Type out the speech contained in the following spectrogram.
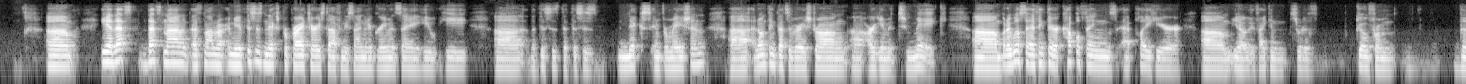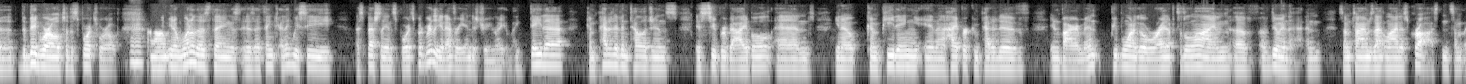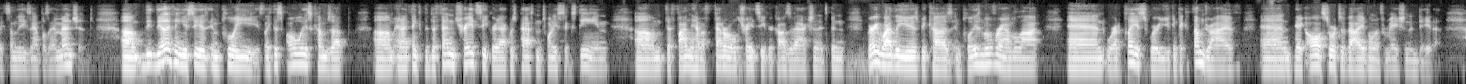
Um, yeah, that's that's not that's not. I mean, if this is Knicks proprietary stuff and he signed an agreement saying he he uh, that this is that this is Knicks information, uh, I don't think that's a very strong uh, argument to make. Um, but I will say I think there are a couple things at play here. Um, you know, if I can sort of go from the the big world to the sports world. Mm-hmm. Um, you know, one of those things is I think I think we see, especially in sports, but really in every industry, right? Like data, competitive intelligence is super valuable, and you know, competing in a hyper competitive environment, people want to go right up to the line of of doing that, and sometimes that line is crossed in some like some of the examples I mentioned. Um, the, the other thing you see is employees. Like this always comes up um, and I think the Defend Trade Secret Act was passed in 2016 um, to finally have a federal trade secret cause of action. It's been very widely used because employees move around a lot, and we're at a place where you can take a thumb drive and take all sorts of valuable information and data.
